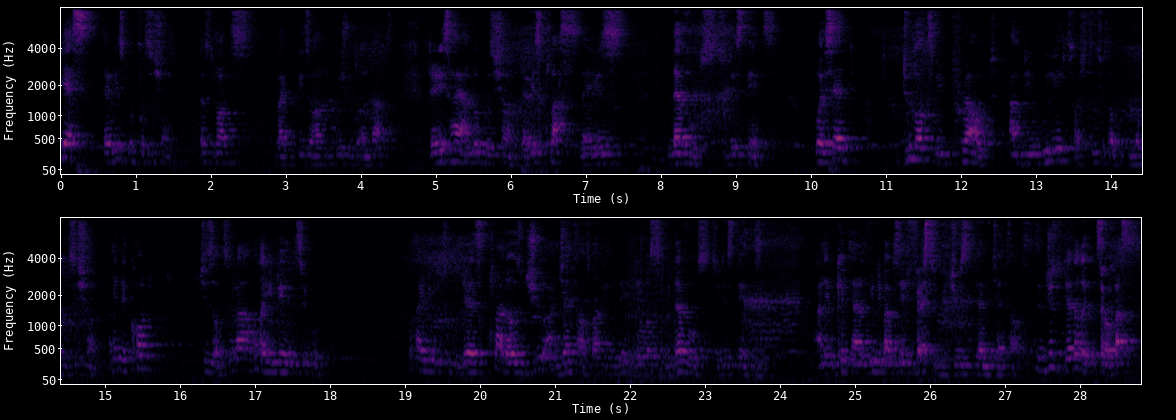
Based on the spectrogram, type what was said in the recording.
yes, there is low position. Let's not like beat around the bush on that. There is high and low position. There is class. There is levels to these things. But he said, do not be proud and be willing to associate yourself in opposition. I mean, they called Jesus. So, like, what are you doing with these people? What are you doing with people? There's class, there was Jew and Gentiles back in the day. There was levels to these things. And they came and really Bible saying first to be Jews, then the Gentiles. The Jews, Gentiles are second class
